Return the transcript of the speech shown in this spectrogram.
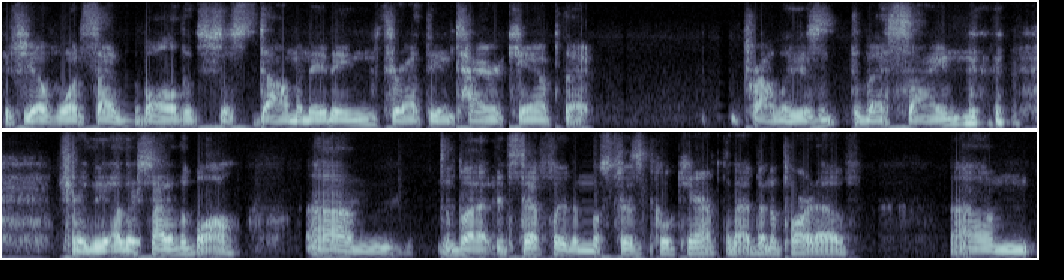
If you have one side of the ball that's just dominating throughout the entire camp, that probably isn't the best sign for the other side of the ball. Um, but it's definitely the most physical camp that I've been a part of, um,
